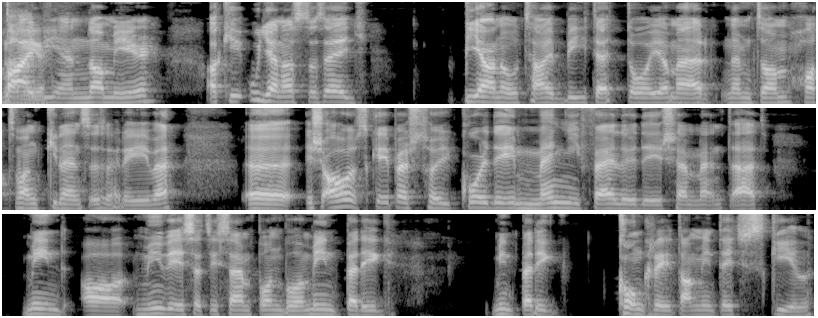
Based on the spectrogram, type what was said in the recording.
Namir. YBN Namir, aki ugyanazt az egy piano type beatet tolja már, nem tudom, 69 ezer éve, és ahhoz képest, hogy Corday mennyi fejlődésen ment át, mind a művészeti szempontból, mind pedig, mind pedig konkrétan, mint egy skill,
